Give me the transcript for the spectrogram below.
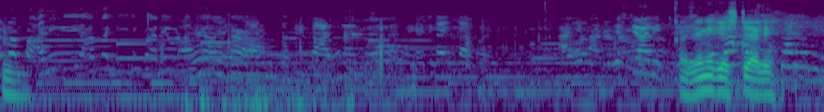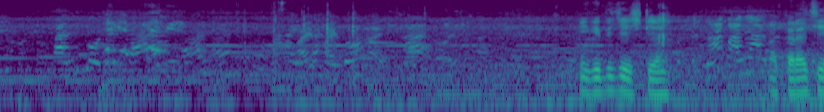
आमच्या अजून एक एस टी आली. ही कितीची एस टी आहे? अकराची.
